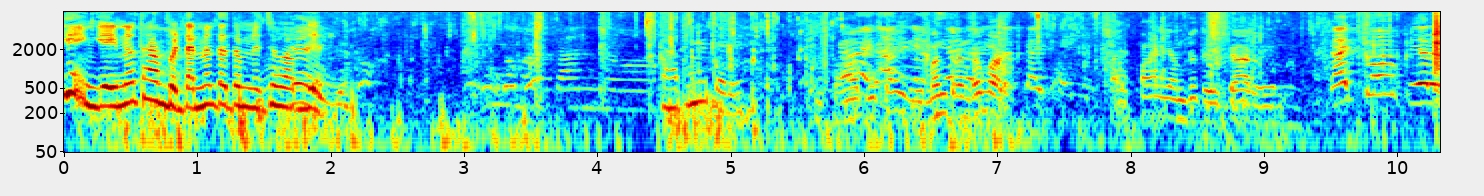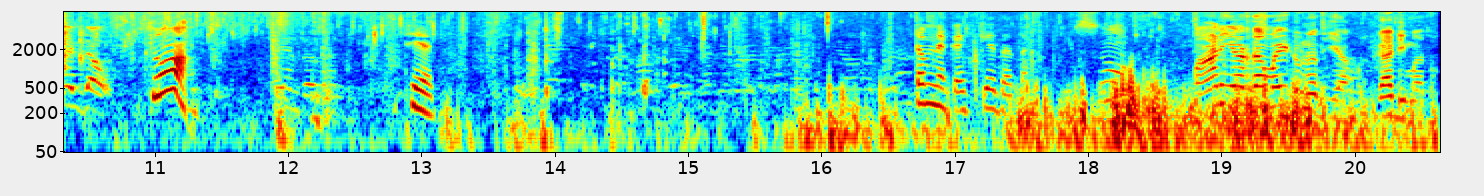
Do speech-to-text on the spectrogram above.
ક્યાંય ગયા ન સાંભળતા નતા તમને જવાબ દે ભાભુ શું કરે. બાબુ કાંઈ નહીં મંત્ર રમાડો. પાણી આમ જોતો ગાર એમ. શું? ઠેક. તમને કંઈક કહેતા હતા. શું? પાણી અડધા મળ્યું નથી આમ ગાડીમાં તો.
